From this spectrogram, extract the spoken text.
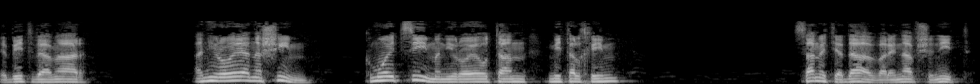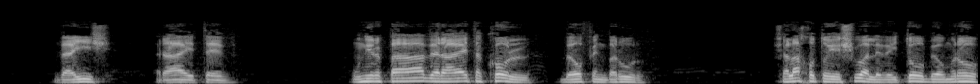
הביט ואמר, אני רואה אנשים, כמו עצים אני רואה אותם מתהלכים. שם את ידיו על עיניו שנית, והאיש ראה היטב. הוא נרפא וראה את הכל באופן ברור. שלח אותו ישוע לביתו באומרו,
